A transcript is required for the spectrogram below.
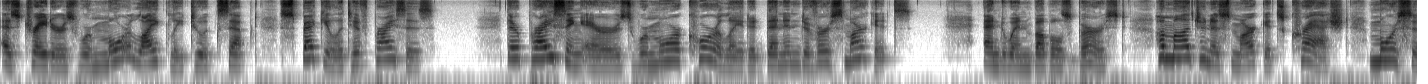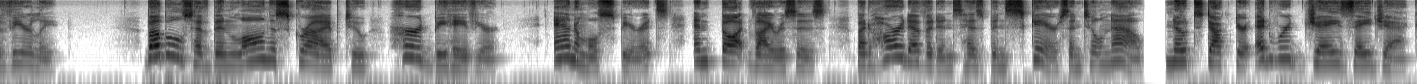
as traders were more likely to accept speculative prices. Their pricing errors were more correlated than in diverse markets. And when bubbles burst, homogeneous markets crashed more severely. Bubbles have been long ascribed to herd behavior, animal spirits, and thought viruses, but hard evidence has been scarce until now, notes Dr. Edward J. Zajac,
